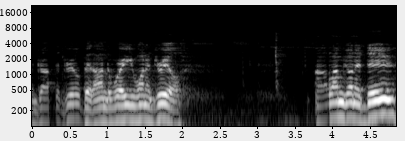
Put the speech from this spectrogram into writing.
and drop the drill bit onto where you want to drill. All I'm going to do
